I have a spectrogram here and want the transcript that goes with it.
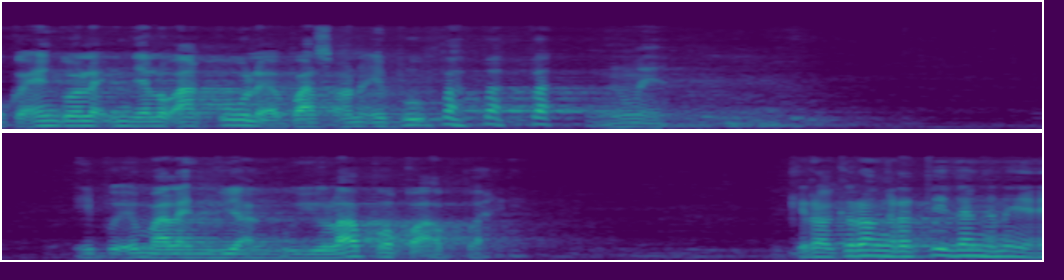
Pokoknya golek nyeluk aku lek pas ana ibu bah bah bah. Ibu malah yang guyu lapo kok abah. Kira-kira ngerti tangan ya?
